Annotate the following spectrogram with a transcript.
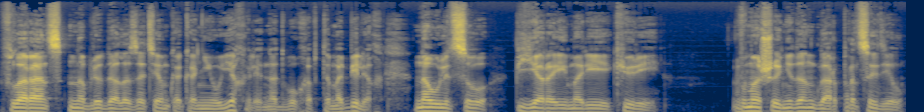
Флоранс наблюдала за тем, как они уехали на двух автомобилях на улицу Пьера и Марии Кюри. В машине Данглар процедил.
